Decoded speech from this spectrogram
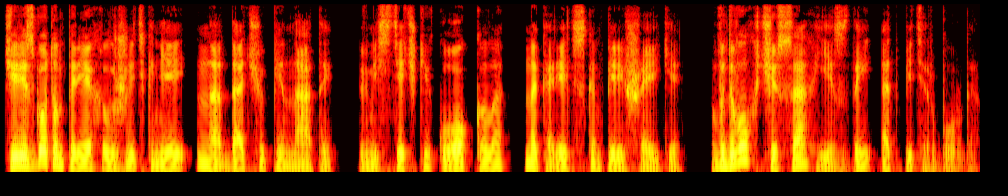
Через год он переехал жить к ней на дачу Пинаты в местечке Куоккола на Карельском перешейке, в двух часах езды от Петербурга.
